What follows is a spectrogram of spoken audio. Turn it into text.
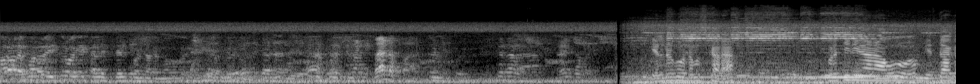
ಪರವಾಗಿಲ್ಲ ಎಲ್ರಿಗೂ ನಮಸ್ಕಾರ. ಪ್ರತಿದಿನ ನಾವು ಎದ್ದಾಗ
